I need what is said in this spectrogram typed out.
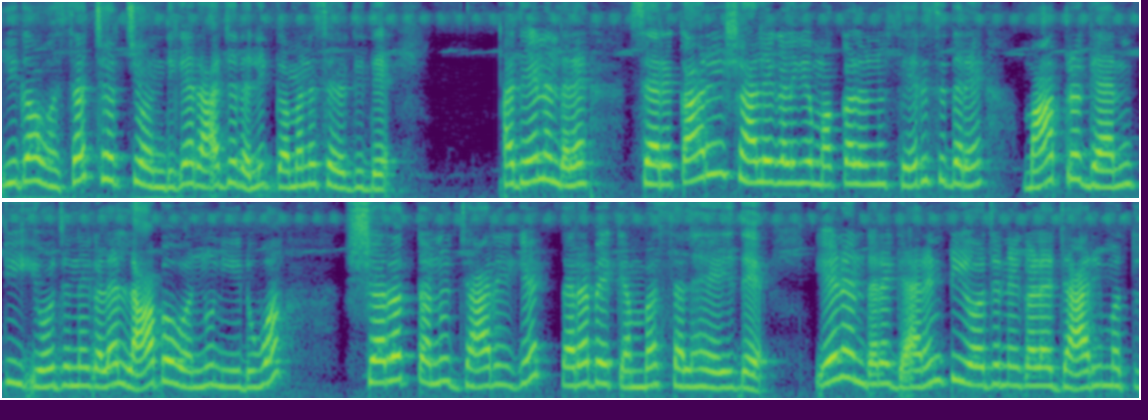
ಈಗ ಹೊಸ ಚರ್ಚೆಯೊಂದಿಗೆ ರಾಜ್ಯದಲ್ಲಿ ಗಮನ ಸೆಳೆದಿದೆ. ಅದೇನೆಂದರೆ, ಸರ್ಕಾರಿ ಶಾಲೆಗಳಿಗೆ ಮಕ್ಕಳನ್ನು ಸೇರಿಸಿದರೆ ಮಾತ್ರ ಗ್ಯಾರಂಟಿ ಯೋಜನೆಗಳ ಲಾಭವನ್ನು ನೀಡುವ ಷರತ್ತನ್ನು ಜಾರಿಗೆ ತರಬೇಕೆಂಬ ಸಲಹೆ ಇದೆ. ಏನೆಂದರೆ ಗ್ಯಾರಂಟಿ ಯೋಜನೆಗಳ ಜಾರಿ ಮತ್ತು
